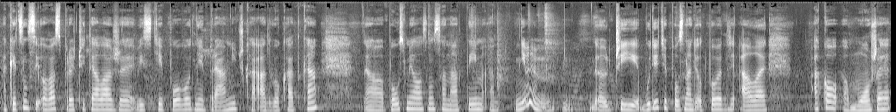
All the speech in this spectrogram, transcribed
a keď som si o vás prečítala, že vy ste pôvodne právnička, advokátka, pousmiala som sa nad tým a neviem, či budete poznať odpoveď, ale ako môže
